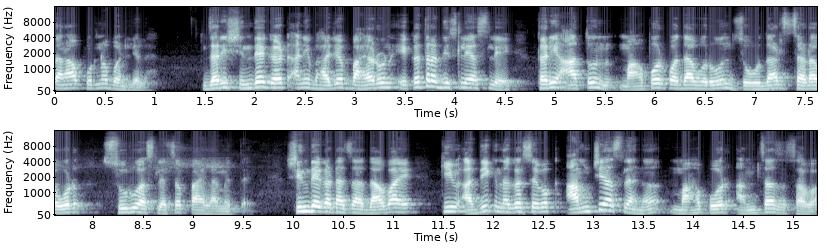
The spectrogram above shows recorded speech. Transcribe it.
तणावपूर्ण बनलेलं आहे. जरी शिंदे गट आणि भाजप बाहेरून एकत्र दिसले असले तरी आतून महापौर पदावरून जोरदार चढाओढ सुरू असल्याचं पाहायला मिळतंय. शिंदे गटाचा दावा आहे की अधिक नगरसेवक आमचे असल्यानं महापौर आमचाच असावा.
